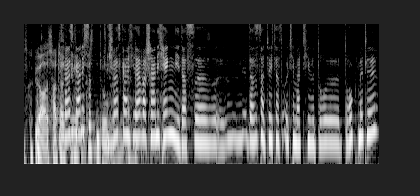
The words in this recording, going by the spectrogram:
Ja, es hat Ich halt weiß gar nicht, Christentum. ich weiß gar nicht, ja, wahrscheinlich hängen die das, äh, das ist natürlich das ultimative Dru Druckmittel.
